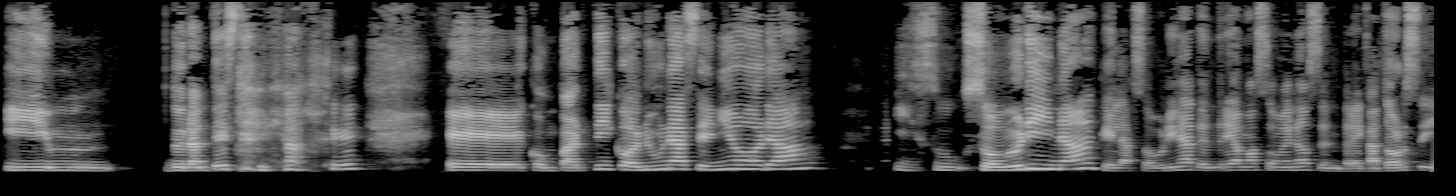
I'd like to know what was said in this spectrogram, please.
Y mm, durante ese viaje eh, compartí con una señora y su sobrina, que la sobrina tendría más o menos entre 14 y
